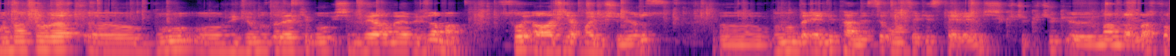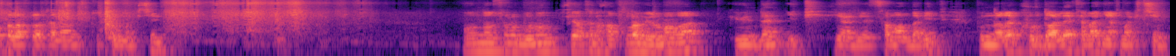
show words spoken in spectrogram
Ondan sonra e, bu e, videomuzda belki bu işimize yaramayabilir ama soy ağacı yapmayı düşünüyoruz. E, bunun da 50 tanesi 18 TL'ymiş. Küçük küçük e, mandallar fotoğraflar falan tutulmak için. Ondan sonra bunun fiyatını hatırlamıyorum ama yünden ip yani samandan ip bunlara kurdale falan yapmak için.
